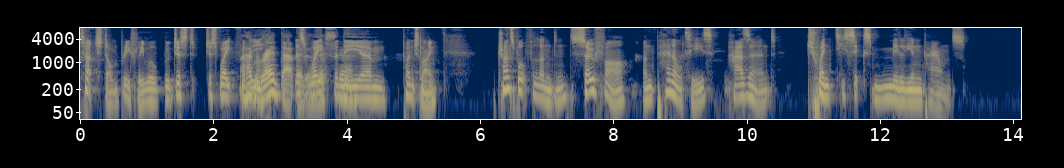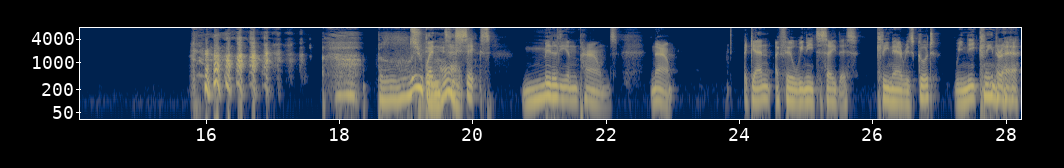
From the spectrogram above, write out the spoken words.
touched on briefly, we'll we'll just just wait for the I hadn't the read that. let's wait this, for yeah. the um, punchline. Transport for London so far on penalties has earned twenty six million pounds. Bleeding Twenty heck. six million pounds. Now, again, I feel we need to say this: clean air is good. We need cleaner air,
